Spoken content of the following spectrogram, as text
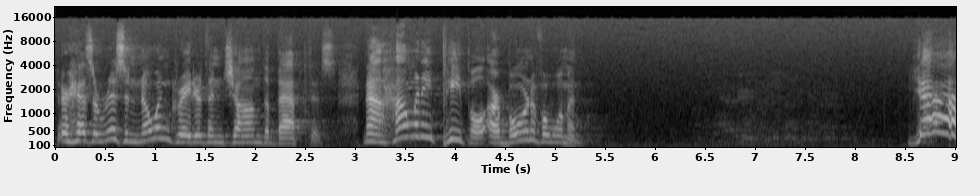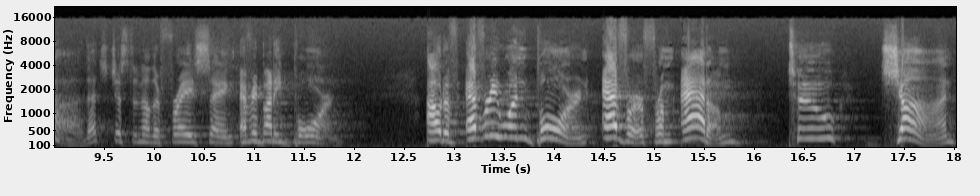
there has arisen no one greater than John the Baptist. Now, how many people are born of a woman? Yeah, that's just another phrase saying everybody born. Out of everyone born ever from Adam to John,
